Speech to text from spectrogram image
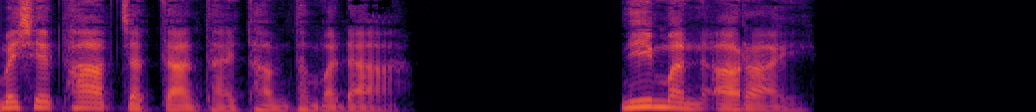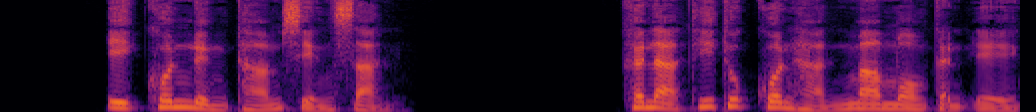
ไม่ใช่ภาพจากการถ่ายทำธรรมดา นี่มันอะไร อีกคนหนึ่งถามเสียงสั่น ขณะที่ทุกคนหันมามองกันเอง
